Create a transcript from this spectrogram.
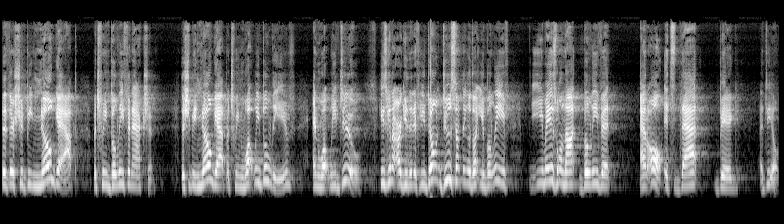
that there should be no gap between belief and action. There should be no gap between what we believe and what we do. He's going to argue that if you don't do something with what you believe, you may as well not believe it at all. It's that big a deal.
